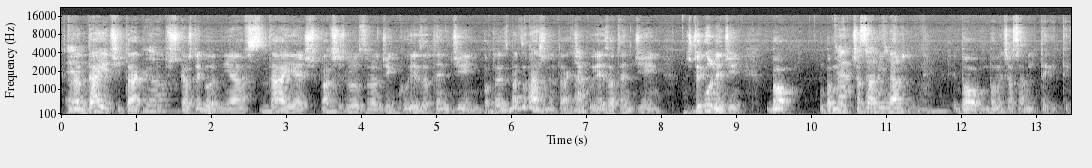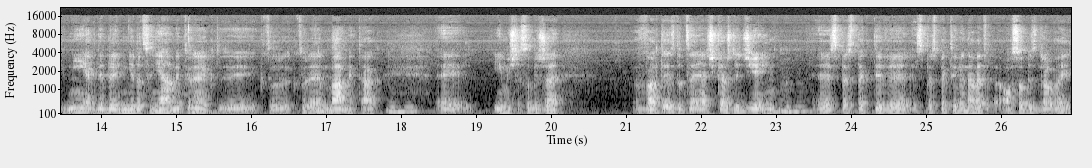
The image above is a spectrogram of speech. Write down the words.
która E, daje ci tak, no. Mhm. no. każdego dnia wstajesz, patrzysz w lustro, dziękuję za ten dzień, bo to jest bardzo ważne, tak? Tak. Dziękuję za ten dzień, szczególny dzień, bo, bo my tak, czasami nam, szczególne. bo, bo my czasami tych, tych dni jak gdyby nie doceniamy, które, Tak. które, które mamy, tak? Mhm. Y, I myślę sobie, że warto jest doceniać każdy dzień Mhm. y, z perspektywy, z perspektywy nawet osoby zdrowej,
